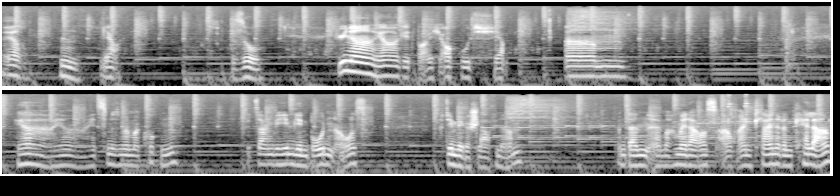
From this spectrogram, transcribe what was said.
Ja. Hm, ja. So. Hühner, ja, geht bei euch auch gut. Ja. Ähm... Ja, ja, jetzt müssen wir mal gucken. Ich würde sagen, wir heben den Boden aus, nachdem wir geschlafen haben. Und dann äh, machen wir daraus auch einen kleineren Keller.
